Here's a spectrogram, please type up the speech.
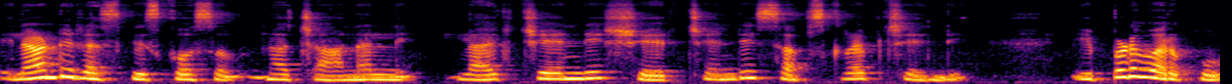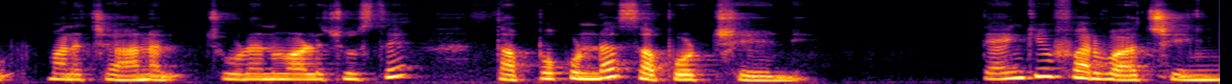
ఇలాంటి రెసిపీస్ కోసం నా ఛానల్ని లైక్ చేయండి షేర్ చేయండి సబ్స్క్రైబ్ చేయండి. ఇప్పటి వరకు మన ఛానల్ చూడని వాళ్ళు చూస్తే తప్పకుండా సపోర్ట్ చేయండి. Thank you for watching.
